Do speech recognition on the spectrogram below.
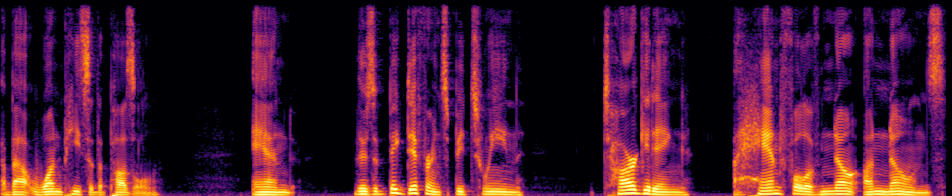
about one piece of the puzzle. And there's a big difference between targeting a handful of no- unknowns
